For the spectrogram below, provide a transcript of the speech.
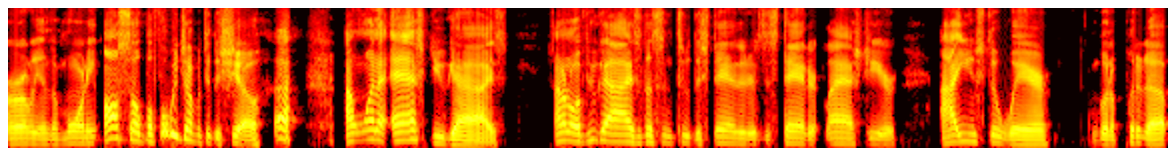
early in the morning. Also, before we jump into the show, I want to ask you guys. I don't know if you guys listened to the standard It's the standard last year. I used to wear, I'm going to put it up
